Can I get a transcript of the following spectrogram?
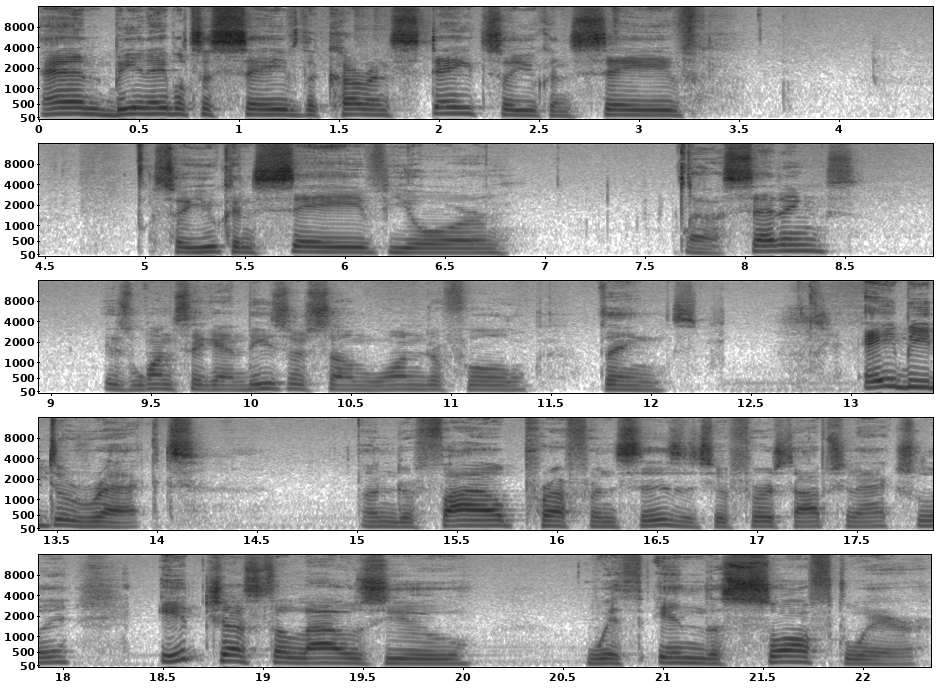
And being able to save the current state so you can save so you can save your uh, settings is once again, these are some wonderful things. AB Direct under File Preferences, it's your first option actually. It just allows you within the software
